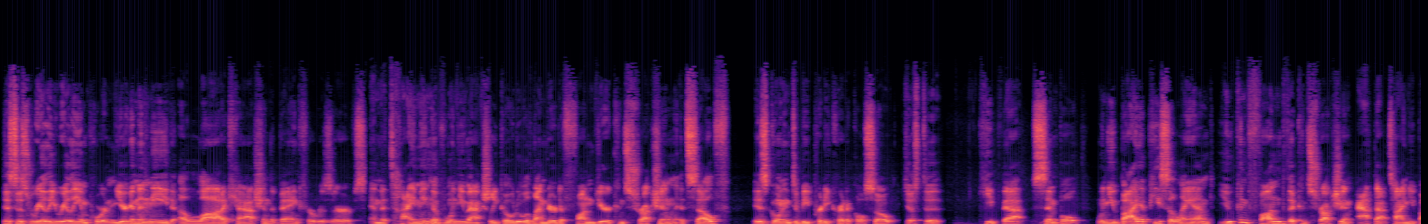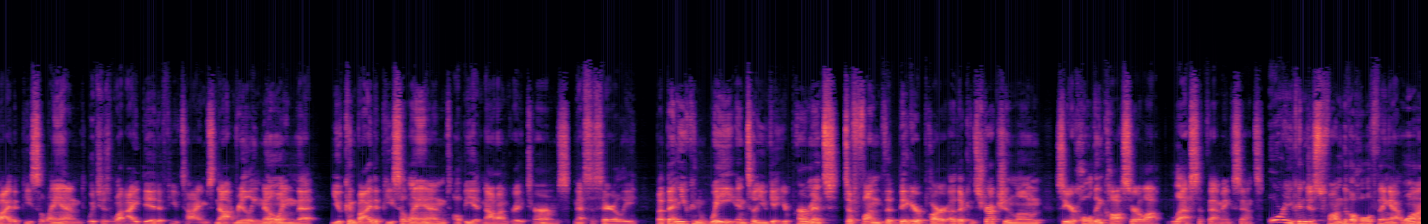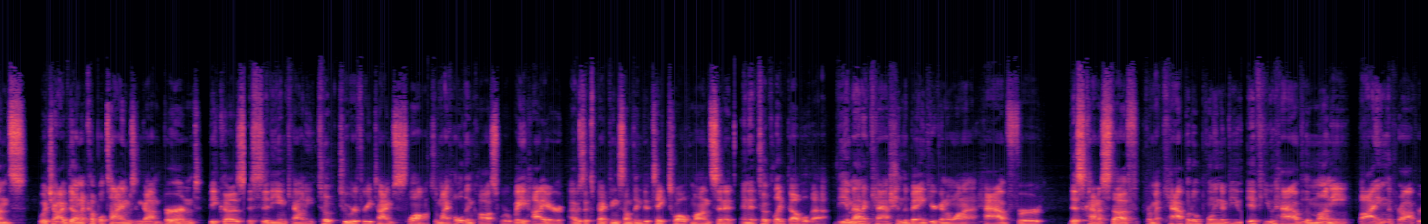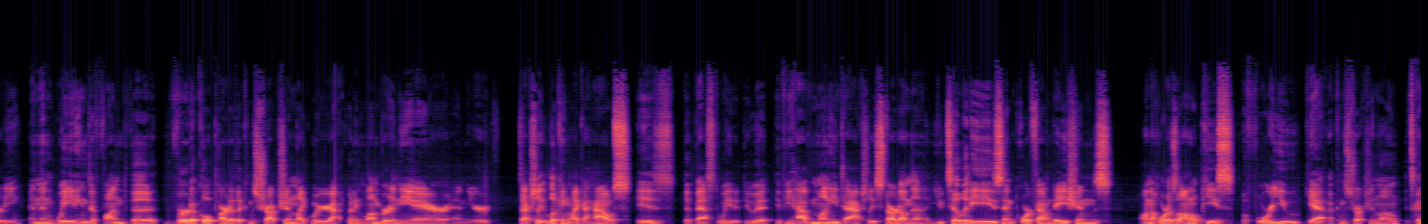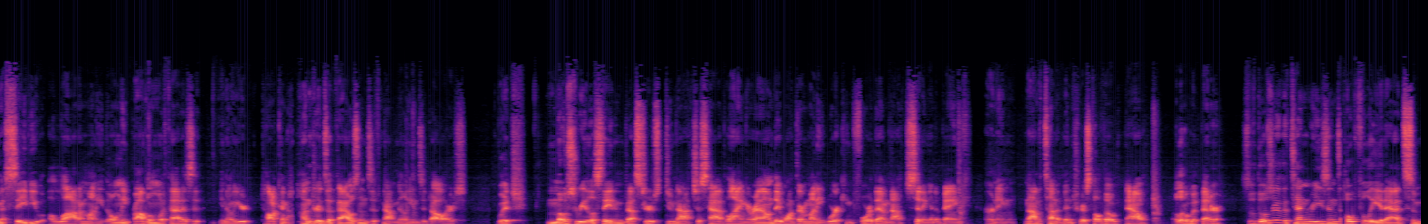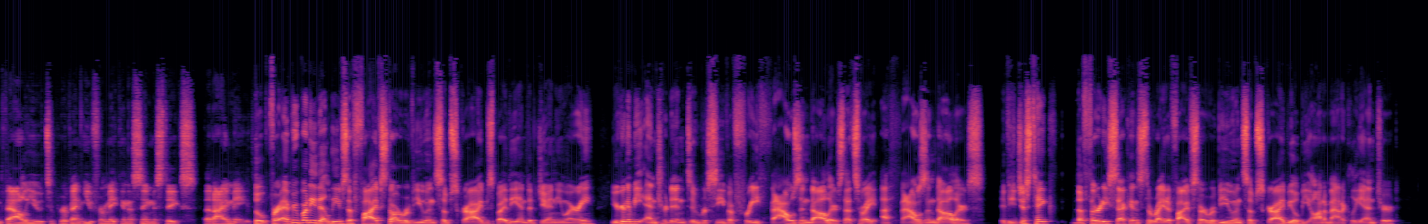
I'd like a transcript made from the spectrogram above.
this is really, really important. You're going to need a lot of cash in the bank for reserves. And the timing of when you actually go to a lender to fund your construction itself is going to be pretty critical. So, just to keep that simple, when you buy a piece of land, you can fund the construction at that time you buy the piece of land, which is what I did a few times, not really knowing that you can buy the piece of land, albeit not on great terms necessarily, But then you can wait until you get your permits to fund the bigger part of the construction loan. So your holding costs are a lot less, if that makes sense. Or you can just fund the whole thing at once, which I've done a couple times and gotten burned because the city and county took two or three times as long. So my holding costs were way higher. I was expecting something to take 12 months and it and it took like double that. The amount of cash in the bank you're going to want to have for this kind of stuff from a capital point of view. If you have the money buying the property and then waiting to fund the vertical part of the construction, like where you're at putting lumber in the air and you're it's actually looking like a house is the best way to do it. If you have money to actually start on the utilities and pour foundations on the horizontal piece before you get a construction loan, it's going to save you a lot of money. The only problem with that is that, you know, you're talking hundreds of thousands, if not millions of dollars, which most real estate investors do not just have lying around. They want their money working for them, not sitting in a bank earning not a ton of interest, although now a little bit better. So, those are the 10 reasons. Hopefully, it adds some value to prevent you from making the same mistakes that I made. So, for everybody that leaves a five star review and subscribes by the end of January, you're going to be entered in to receive a free $1,000. That's right, $1,000. If you just take the 30 seconds to write a five star review and subscribe, you'll be automatically entered.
